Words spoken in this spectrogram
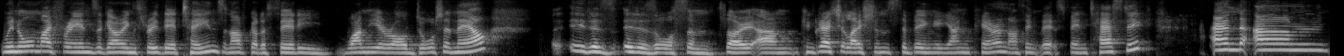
when all my friends are going through their teens and I've got a 31 year old daughter now, it is it is awesome. So um, congratulations to being a young parent. I think that's fantastic. And um,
